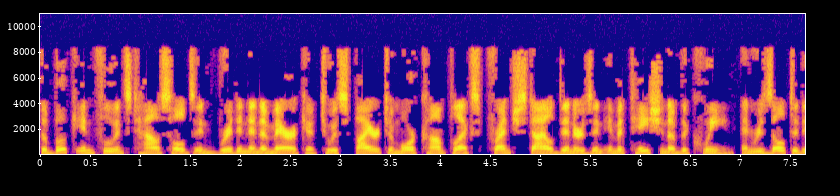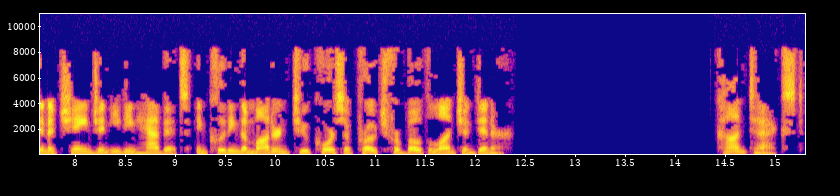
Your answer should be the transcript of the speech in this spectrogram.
The book influenced households in Britain and America to aspire to more complex, French-style dinners in imitation of the Queen, and resulted in a change in eating habits, including the modern two-course approach for both lunch and dinner. Context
